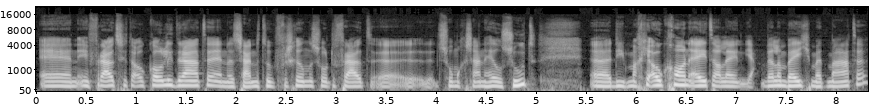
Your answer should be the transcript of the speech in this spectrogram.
En in fruit zitten ook koolhydraten. En er zijn natuurlijk verschillende soorten fruit. Uh, sommige zijn heel zoet. Uh, die mag je ook gewoon eten. Alleen ja, wel een beetje met mate.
